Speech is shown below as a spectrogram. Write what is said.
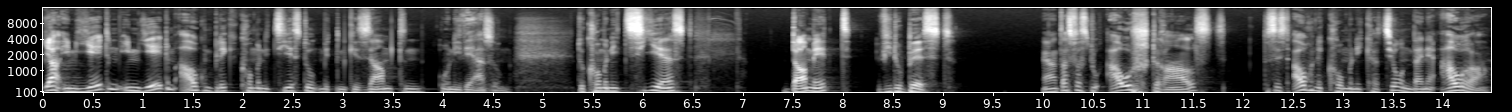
Ja, in jedem, in jedem Augenblick kommunizierst du mit dem gesamten Universum. Du kommunizierst damit, wie du bist. Ja, das, was du ausstrahlst, das ist auch eine Kommunikation, deine Aura.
